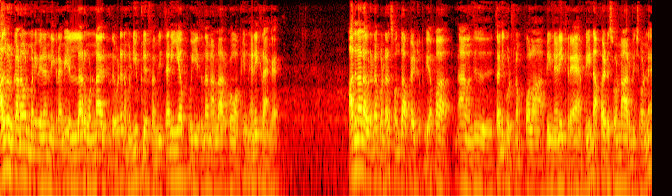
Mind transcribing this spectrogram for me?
அதில் ஒரு கணவன் மனைவி என்ன நினைக்கிறாங்க? எல்லாரும் ஒன்றா இருக்கிறத விட நம்ம நியூக்ளியர் ஃபேமிலி தனியாக போய் இருந்தால் நல்லாயிருக்கும் அப்படின்னு நினைக்கிறாங்க. அதனால் அவர் என்ன பண்ணுறாரு சொந்த அப்பாகிட்ட போய் அப்பா நான் வந்து தனி கொடுத்துறோம் போகலாம் அப்படின்னு நினைக்கிறேன் அப்படின்னு அப்பாகிட்ட சொன்ன ஆரம்பித்த உடனே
